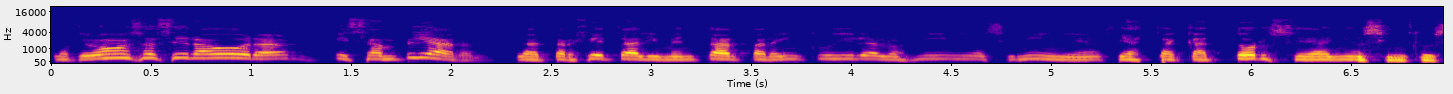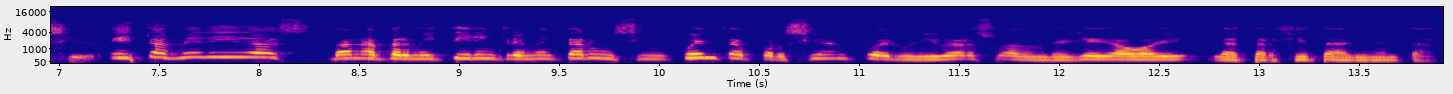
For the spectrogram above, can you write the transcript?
lo que vamos a hacer ahora es ampliar la tarjeta alimentar para incluir a los niños y niñas de hasta 14 años inclusive. Estas medidas van a permitir incrementar un 50% el universo a donde llega hoy la tarjeta alimentar.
